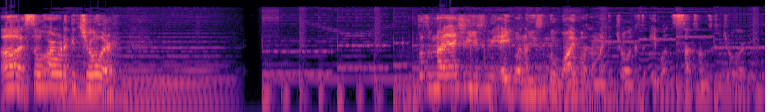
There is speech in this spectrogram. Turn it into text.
Oh, it's so hard with a controller. Plus, I'm not actually using the A button, I'm using the Y button on my controller because the A button sucks on this controller.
